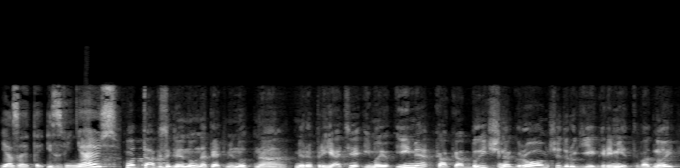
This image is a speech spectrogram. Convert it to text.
Я за это извиняюсь. Вот так заглянул на пять минут на мероприятие, и мое имя, как обычно, громче других гремит в одной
